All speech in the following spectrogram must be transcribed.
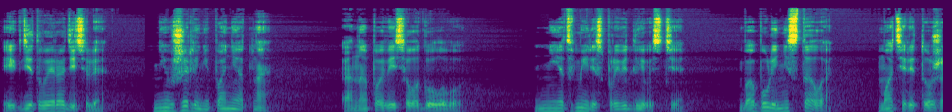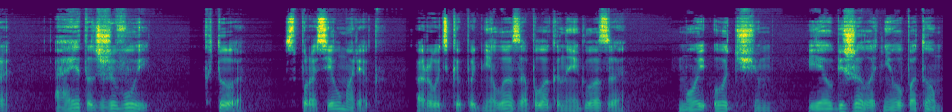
«И где твои родители?» «Неужели непонятно?» Она повесила голову. «Нет в мире справедливости. Бабули не стало. Матери тоже. А этот живой...» «Кто?» – спросил моряк. Родька подняла заплаканные глаза. «Мой отчим. Я убежал от него потом.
